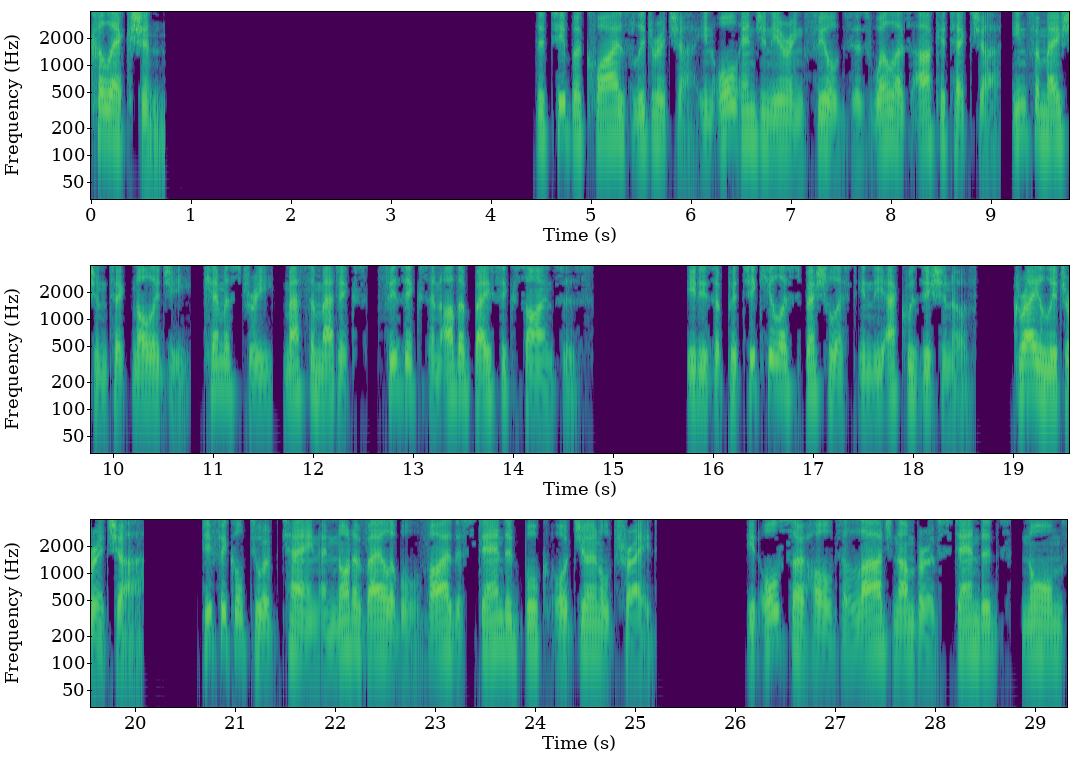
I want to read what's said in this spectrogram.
Collection The TIB acquires literature in all engineering fields as well as architecture, information technology, chemistry, mathematics, physics and other basic sciences. It is a particular specialist in the acquisition of «grey literature», difficult to obtain and not available via the standard book or journal trade. It also holds a large number of standards, norms,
